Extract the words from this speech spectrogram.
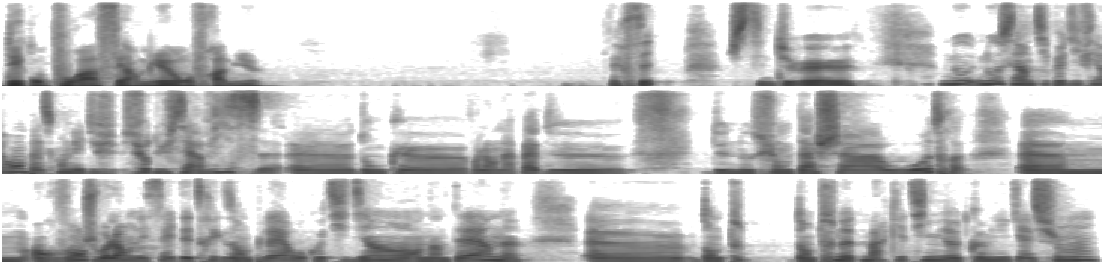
dès qu'on pourra faire mieux, on fera mieux. Merci. Justine, tu veux Nous, nous c'est un petit peu différent parce qu'on est sur du service. donc voilà, on n'a pas de, de notion d'achat ou autre. en revanche, voilà, on essaye d'être exemplaire au quotidien en interne, dans tout, dans tout notre marketing, notre communication.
